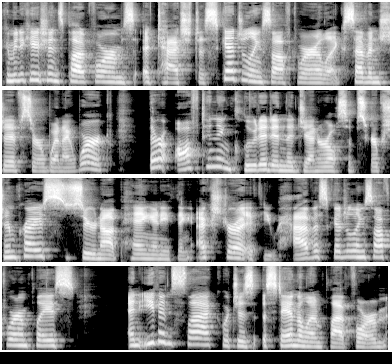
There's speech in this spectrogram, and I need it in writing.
Communications platforms attached to scheduling software like seven shifts or when i work they're often included in the general subscription price, so you're not paying anything extra if you have a scheduling software in place. And even Slack, which is a standalone platform,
